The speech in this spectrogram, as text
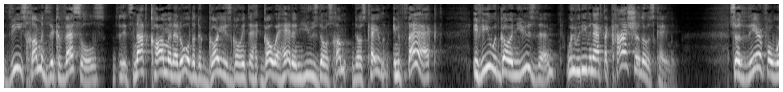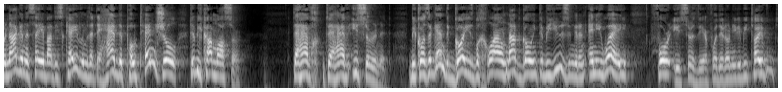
these Chametzdika vessels, it's not common at all that the Goy is going to go ahead and use those, those Kalim. In fact, if he would go and use them, we would even have to kasher those kalim. So therefore, we're not going to say about these kalim that they had the potential to become asr, to have to have isur in it, because again, the goy is b'chalal not going to be using it in any way for isur. Therefore, they don't need to be toivled.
